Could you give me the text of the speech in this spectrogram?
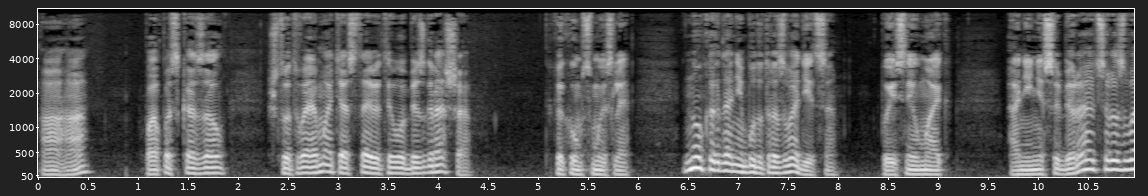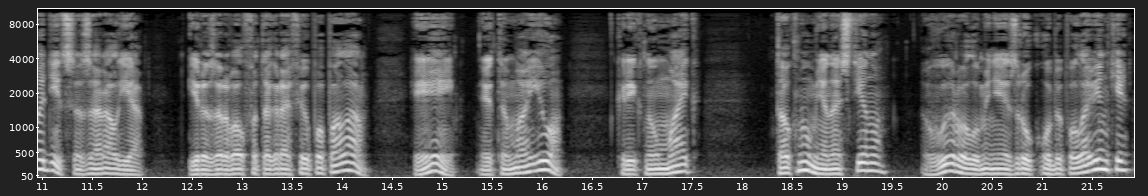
«Ага», Папа сказал, что твоя мать оставит его без гроша. В каком смысле? Ну, когда они будут разводиться, пояснил Майк. Они не собираются разводиться, заорал я и разорвал фотографию пополам. Эй, это мое! крикнул Майк, толкнул меня на стену, вырвал у меня из рук обе половинки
